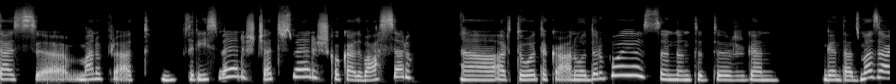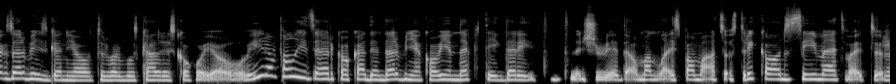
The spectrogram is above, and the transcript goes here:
tas, manuprāt, trīs mēnešus, četrus mēnešus, kaut kādu vasaru ar to nodarbojos. Un, un tad tur gan gan tāds mazāks darbiņš, gan jau tur varbūt kādreiz kaut ko jau vīram palīdzēja ar kaut kādiem darbiņiem, ko viņam nepatīk darīt. Tad viņš iedeva man, lai es pamācos trikotus zīmēt vai tur,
